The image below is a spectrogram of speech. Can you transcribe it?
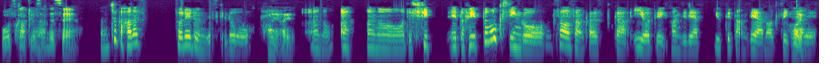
大塚明夫さんですね。あの、ちょっと話それるんですけど、はいはい。あの、あ、あの、私、フィッ、えっ、と、フィットボクシングを澤さんからがいいよっていう感じでや言ってたんで、あの、ツイッターで。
